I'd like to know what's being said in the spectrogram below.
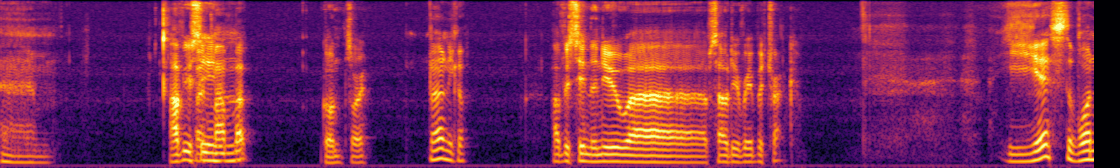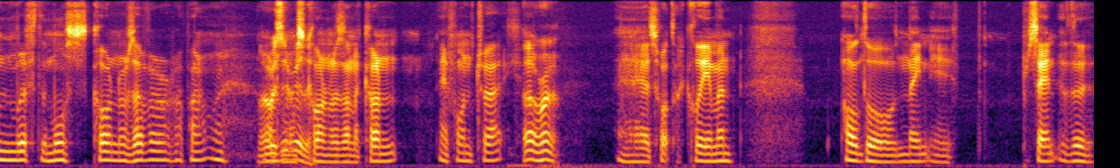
Um, Have you seen? my- Go on, sorry. no, Nico. Have you seen the new uh, Saudi Arabia track? Yes, the one with the most corners ever, apparently. Oh, is the it really? corners on a current F1 track. Oh, right. Uh, it's what they're claiming. Although ninety percent of the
